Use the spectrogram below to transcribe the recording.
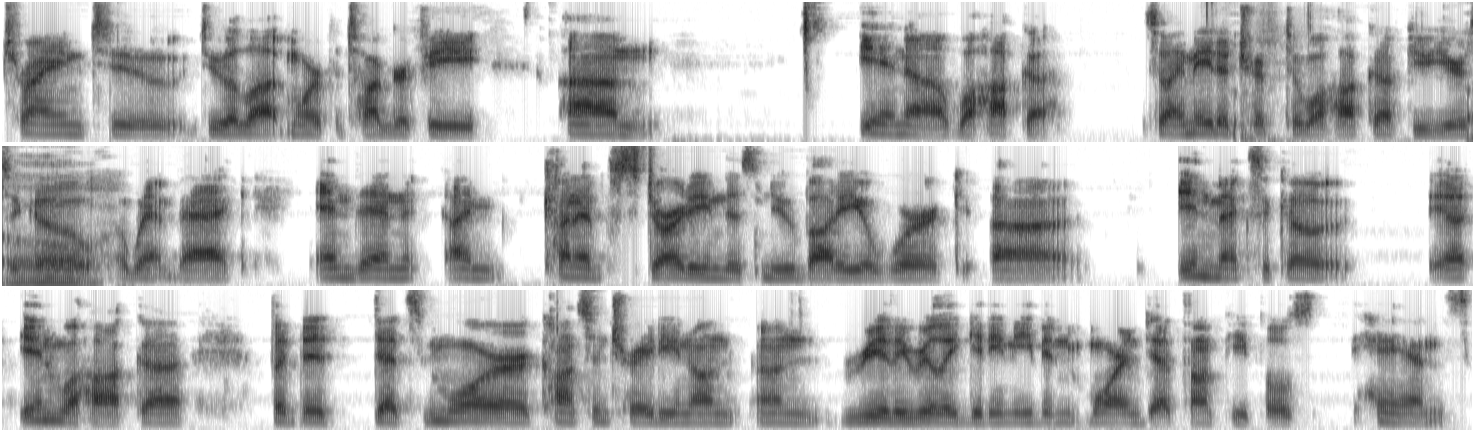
trying to do a lot more photography um, in uh, Oaxaca. So I made a trip to Oaxaca a few years oh. ago. I went back, and then I'm kind of starting this new body of work uh, in Mexico, uh, in Oaxaca, but that that's more concentrating on on really really getting even more in depth on people's hands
